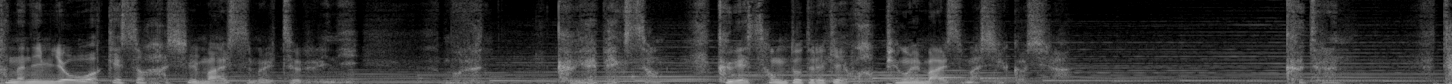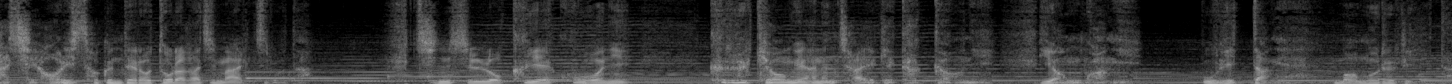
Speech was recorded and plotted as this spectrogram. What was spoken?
하나님 여호와께서 하실 말씀을 들으리니 무릇 그의 백성, 그의 성도들에게 화평을 말씀하실 것이라. 그들은 다시 어리석은 대로 돌아가지 말지로다. 진실로 그의 구원이 그를 경외하는 자에게 가까우니 영광이 우리 땅에 머무르리이다.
